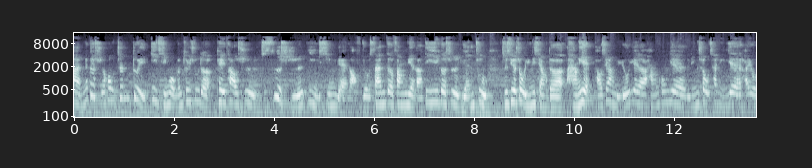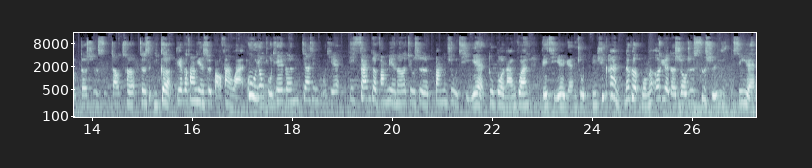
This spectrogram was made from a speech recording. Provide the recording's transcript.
案那个时候针对疫情，我们推出的配套是四十亿新元哦，有三个方面呢。第一个是援助直接受影响的行业，好像旅游业、航空业、零售、餐饮业，还有德士私招车，这是一个。第二个方面是保饭碗，雇佣补贴跟加薪补贴。第三个方面呢，就是帮助企业渡过难关，给企业援助。你去看那个，我们二月的时候是四十亿新元，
